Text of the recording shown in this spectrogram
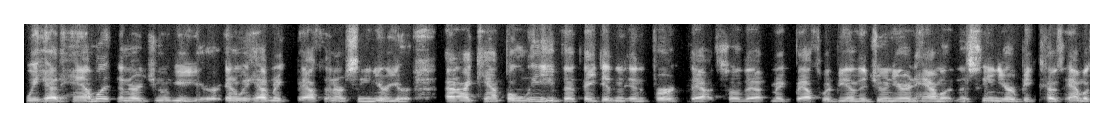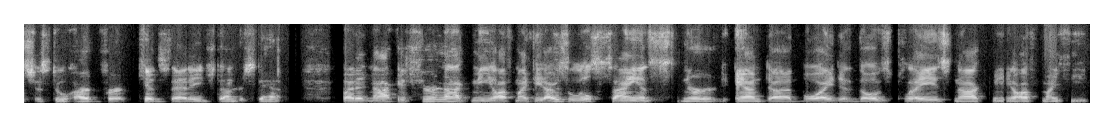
We had Hamlet in our junior year, and we had Macbeth in our senior year. And I can't believe that they didn't invert that so that Macbeth would be in the junior and Hamlet in the senior because Hamlet's just too hard for kids that age to understand but it knocked it sure knocked me off my feet. I was a little science nerd, and uh, boy, did those plays knock me off my feet.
